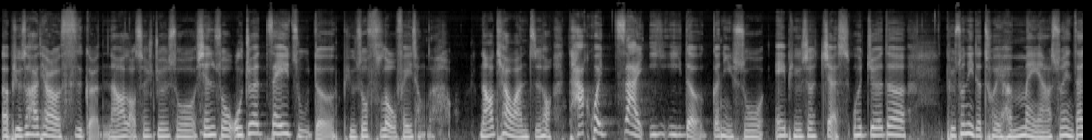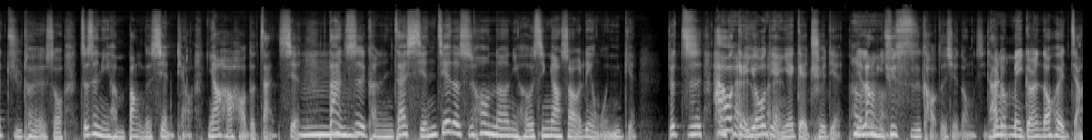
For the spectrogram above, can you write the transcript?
呃，比如说他跳了四个人，然后老师就会说，先说，我觉得这一组的，比如说 flow 非常的好，然后跳完之后，他会再一一的跟你说，诶，比如说 Jess，我觉得，比如说你的腿很美啊，所以你在举腿的时候，这是你很棒的线条，你要好好的展现，嗯，但是可能你在衔接的时候呢，你核心要稍微练稳一点。就只他会给优点，也给缺点，okay, okay. 也让你去思考这些东西。他就每个人都会讲，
